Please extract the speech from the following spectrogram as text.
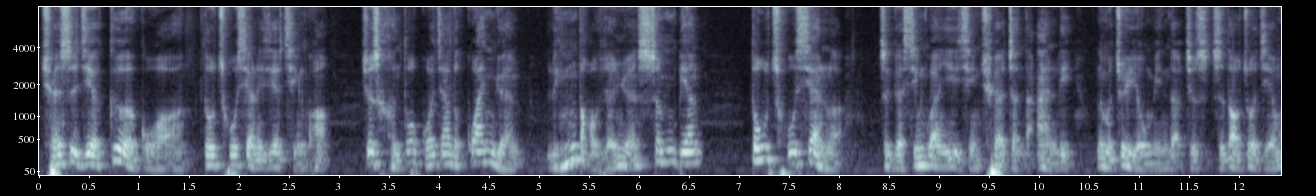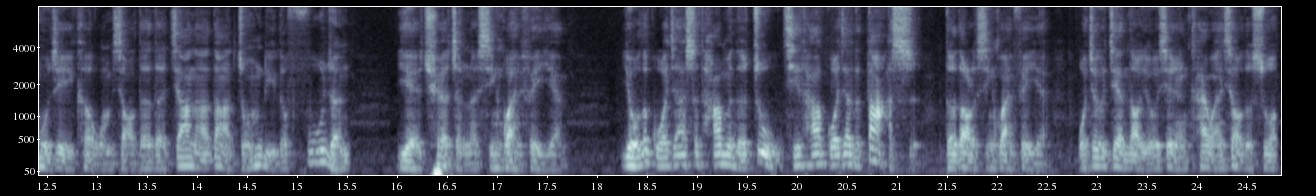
全世界各国都出现了一些情况，就是很多国家的官员、领导人员身边。都出现了这个新冠疫情确诊的案例。那么最有名的就是，直到做节目这一刻，我们晓得的加拿大总理的夫人也确诊了新冠肺炎。有的国家是他们的驻其他国家的大使得到了新冠肺炎。我就见到有一些人开玩笑的说，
